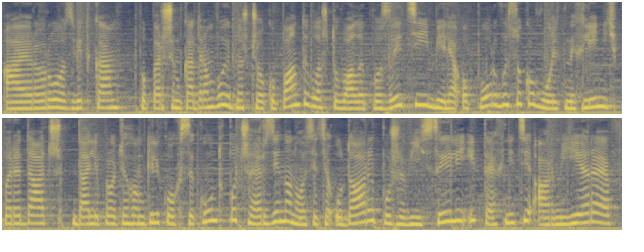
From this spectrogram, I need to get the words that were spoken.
аеророзвідка. По першим кадрам видно, що окупанти влаштували позиції біля опор високовольтних ліній передач. Далі протягом кількох секунд по черзі наносяться удари по живій силі і техніці армії РФ.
